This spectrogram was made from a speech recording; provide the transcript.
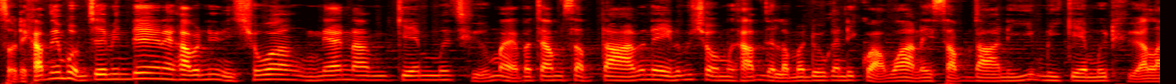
สวัสดีครับนี่ผมเจมินเด้นะครับวันนี้ในช่วงแนะนำเกมมือถือใหม่ประจำสัปดาห์นั่นเองท่านผู้ชมครับเดี๋ยวเรามาดูกันดีกว่าว่าในสัปดาห์นี้มีเกมมือถืออะไร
